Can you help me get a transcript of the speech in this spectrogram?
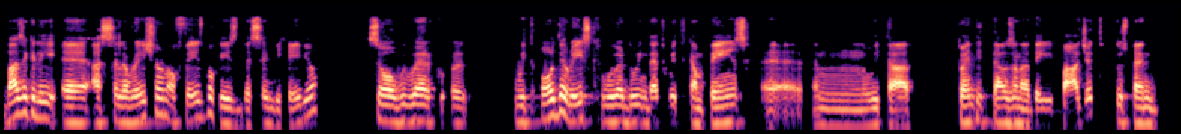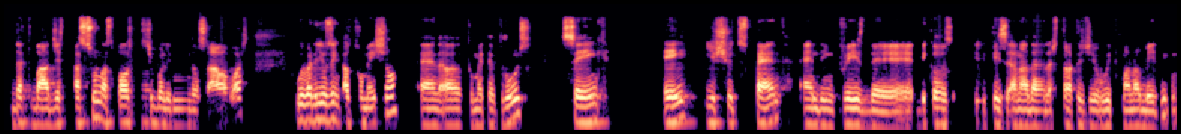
Basically, uh, acceleration of Facebook is the same behavior. So we were uh, with all the risk, we were doing that with campaigns uh, um, with a 20,000 a day budget to spend that budget as soon as possible in those hours. We were using automation and automated rules saying a you should spend and increase the because it is another strategy with manual bidding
